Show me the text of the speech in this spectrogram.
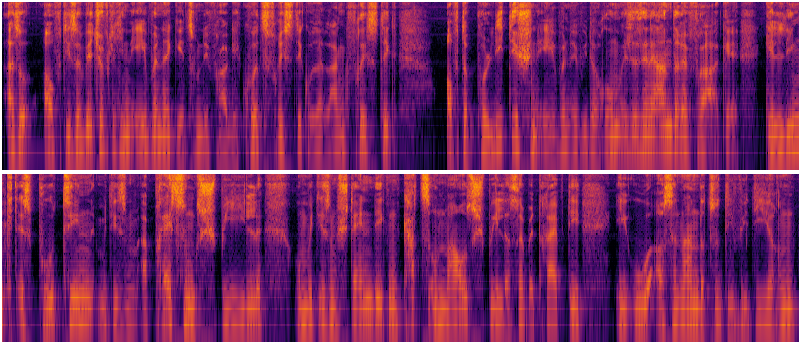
Also auf dieser wirtschaftlichen Ebene geht es um die Frage kurzfristig oder langfristig. Auf der politischen Ebene wiederum ist es eine andere Frage. Gelingt es Putin mit diesem Erpressungsspiel und mit diesem ständigen Katz-und-Maus-Spiel, das er betreibt, die EU auseinander zu dividieren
